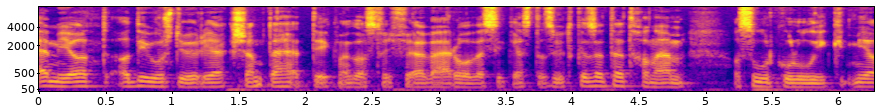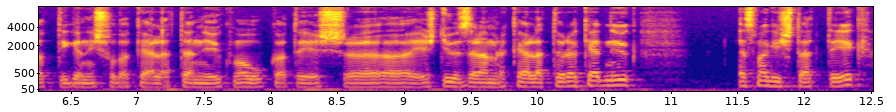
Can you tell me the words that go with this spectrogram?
emiatt a diósgyőriek sem tehették meg azt, hogy felváról veszik ezt az ütközetet, hanem a szurkolóik miatt igenis oda kellett tenniük magukat, és, és győzelemre kellett törekedniük. Ezt meg is tették,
